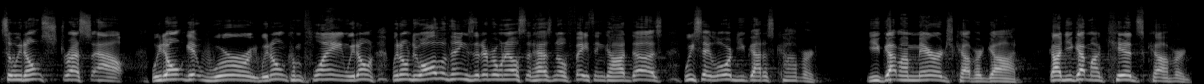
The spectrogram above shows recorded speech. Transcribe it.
So we don't stress out. We don't get worried. We don't complain. We don't, we don't do all the things that everyone else that has no faith in God does. We say, Lord, you got us covered. You got my marriage covered, God. God, you got my kids covered.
